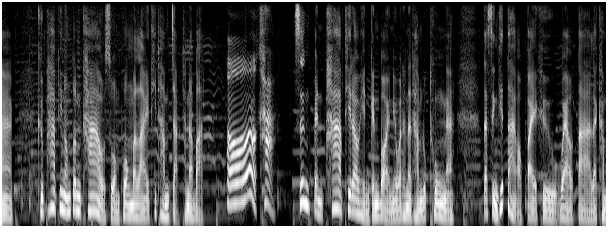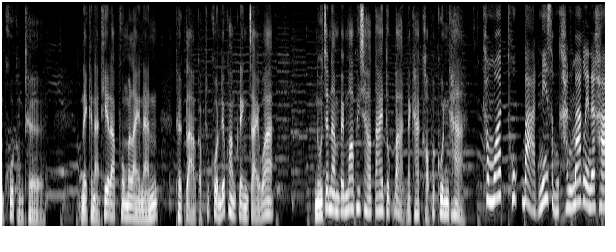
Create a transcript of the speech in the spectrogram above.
มาก คือภาพที่น้องต้นข้าวสวมพวงมาลัยที่ทำจากธนบัตร อ๋อค่ะ ซึ่งเป็นภาพที่เราเห็นกันบ่อยในวัฒนธรรมลูกทุ่งนะ แต่สิ่งที่ต่างออกไปคือแววตาและคำพูดของเธอ ในขณะที่รับพวงมาลัยนั้น เธอกล่าวกับทุกคนด้วยความเกรงใจว่า หนูจะนำไปมอบให้ชาวใต้ทุกบาทนะคะ ขอบพระคุณค่ะคำว่าทุกบาทนี่สำคัญมากเลยนะคะ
